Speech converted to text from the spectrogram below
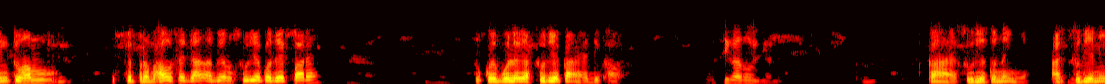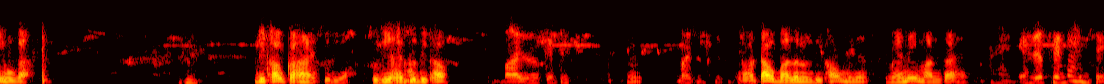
किंतु हम इसके प्रभाव से जान अभी हम सूर्य को देख पा रहे हैं। तो कोई बोलेगा सूर्य कहाँ है? दिखाओ। उसी का तो कहाँ है? सूर्य तो नहीं है। आज सूर्य नहीं होगा। दिखाओ कहाँ है सूर्य? सूर्य है तो दिखाओ। बादल के पीछे बादल हटाओ बादल दिखाओ मुझे। मैं नहीं मानता है। ऐसे नहीं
